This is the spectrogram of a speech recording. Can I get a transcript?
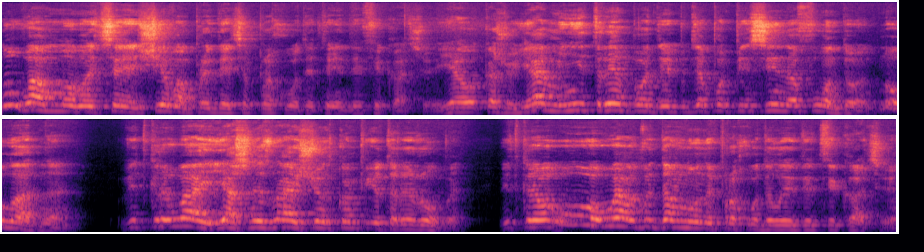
Ну, вам, це ще вам прийдеться проходити ідентифікацію. Я кажу, я, мені треба для, пенсійного фонду. Ну ладно, відкриваю, я ж не знаю, що він в комп'ютері робить. Відкриваю, о, ви, давно не проходили ідентифікацію.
